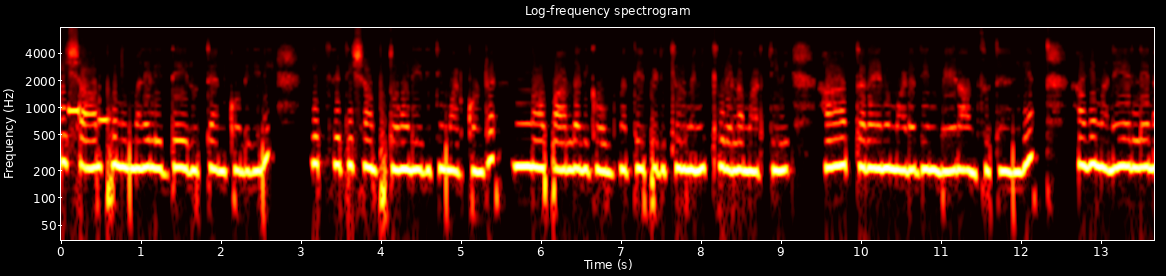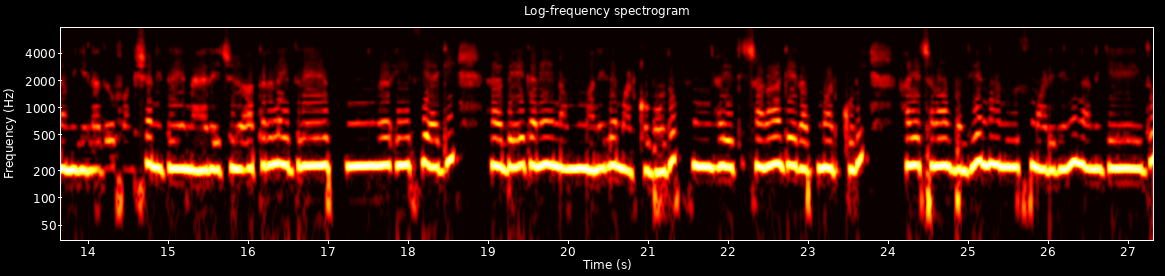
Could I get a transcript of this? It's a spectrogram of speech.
ಈ ಶಾಂಪು ನಿಮ್ಮ ಮನೇಲಿ ಇದ್ದೇ ಇರುತ್ತೆ ಅನ್ಕೊಂಡಿದೀನಿ. ಈ ರೀತಿ ಶಾಂಪು ತಗೊಂಡು ಈ ರೀತಿ ಮಾಡ್ಕೊಂಡ್ರೆ ನಾವು ಪಾರ್ಲರಿಗೆ ಹೋಗಿ ಮತ್ತೆ ಪೆಡಿಕ್ಯೂರ್ ಮೆನಿಕ್ಯೂರ್ ಎಲ್ಲ ಮಾಡ್ತೀವಿ. ಆ ತರ ಏನು ಮಾಡೋದೇನು ಬೇಡ ಅನ್ಸುತ್ತೆ ನನಗೆ. ಹಾಗೆ ಮನೆಯಲ್ಲೇ ನಮಗೆ ಎಲ್ಲಾದ್ರೂ ಫಂಕ್ಷನ್ ಇದ್ರೆ ಮ್ಯಾರೇಜ್ ಆ ಥರ ಎಲ್ಲ ಇದ್ರೆ ಈಸಿಯಾಗಿ ಬೇಗನೆ ನಮ್ಮ ಮನೆಯಲ್ಲೇ ಮಾಡ್ಕೋಬಹುದು ಈ ರೀತಿ ಚೆನ್ನಾಗಿ ರಬ್ ಮಾಡ್ಕೊಡಿ. ಹಾಗೆ ಚೆನ್ನಾಗಿ ಬಂದಿದೆ. ನಾನು ಯೂಸ್ ಮಾಡಿದ್ದೀನಿ. ನನಗೆ ಇದು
